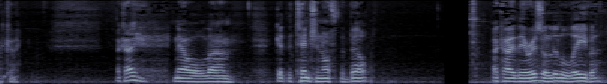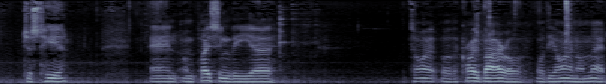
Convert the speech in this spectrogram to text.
okay. Okay, now I'll um, get the tension off the belt. Okay, there is a little lever just here, and I'm placing the uh, tie or the crowbar or, or the iron on that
